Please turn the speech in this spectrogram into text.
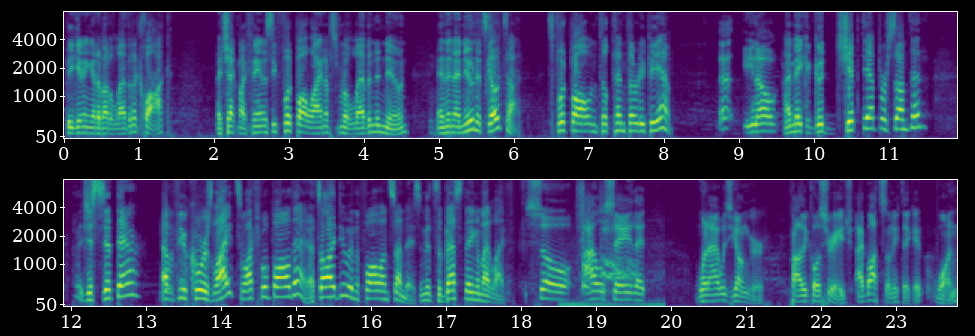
beginning at about 11 o'clock. I check my fantasy football lineups from 11 to noon, and then at noon it's go time. It's football until 10:30 p.m. Uh, you know, I make a good chip dip or something. I just sit there, have a few Coors Lights, watch football all day. That's all I do in the fall on Sundays, and it's the best thing in my life. So I will say that when I was younger, probably closer age, I bought Sunday ticket one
